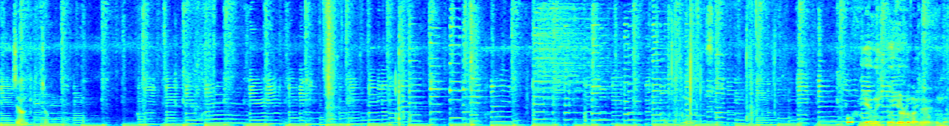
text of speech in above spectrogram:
있진 않겠죠? 없어. 어? 얘는 또 열로 나있다, 네. 구멍.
